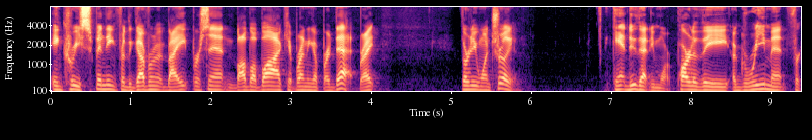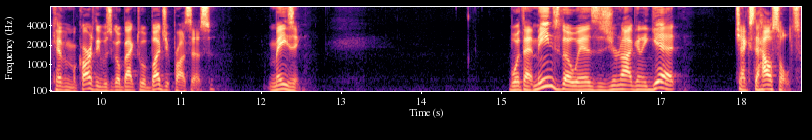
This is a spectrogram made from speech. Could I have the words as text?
increased spending for the government by eight percent, and blah blah blah. Kept running up our debt, right? 31 trillion. Can't do that anymore. Part of the agreement for Kevin McCarthy was to go back to a budget process. Amazing. What that means though is is you're not going to get checks to households.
